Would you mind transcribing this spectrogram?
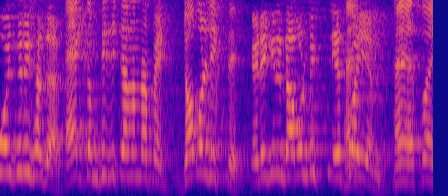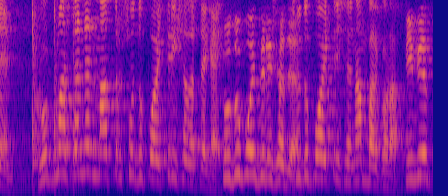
পঁয়ত্রিশ হাজার? একদম ডিজিটাল নাম্বার প্লেট ডবল ডিক্সের এটা কিন্তু double disc S Y M হ্যাঁ S Y M route master নেন মাত্র শুধু পঁয়ত্রিশ হাজার টাকায়। শুধু পঁয়ত্রিশ হাজার? শুধু পঁয়ত্রিশে নাম্বার করা। TVS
